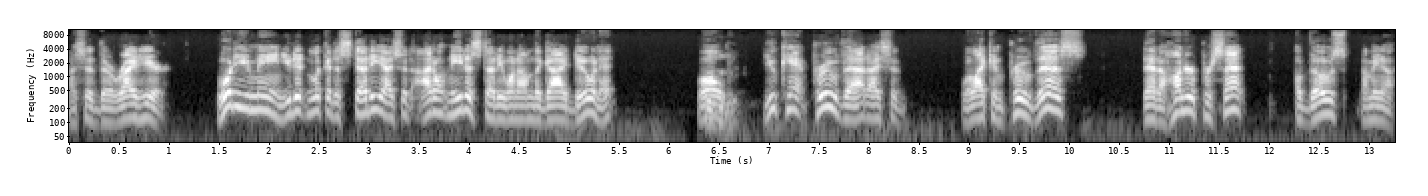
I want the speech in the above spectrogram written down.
I said, they're right here. What do you mean? You didn't look at a study? I said, I don't need a study when I'm the guy doing it. Well, mm-hmm. you can't prove that. I said, well, I can prove this that 100% of those, I mean, uh,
